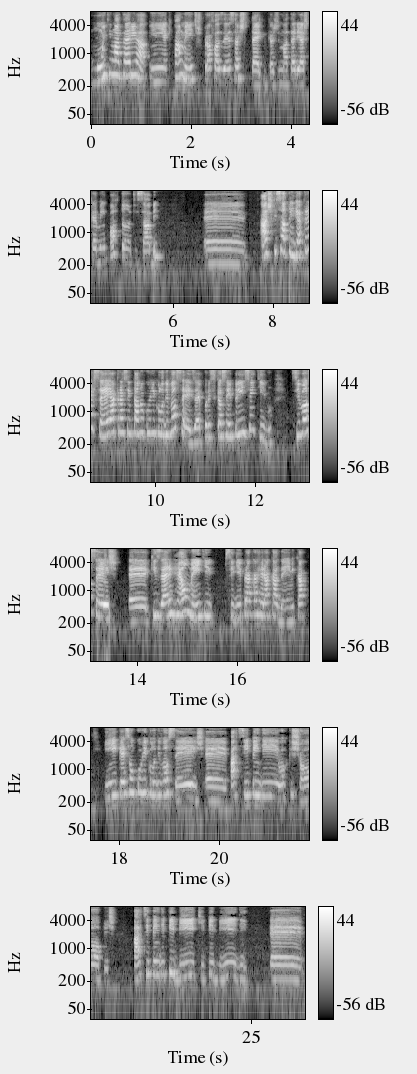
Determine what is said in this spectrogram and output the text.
muito em material, em equipamentos para fazer essas técnicas de materiais que é bem importante, sabe? É, acho que só tende a crescer e acrescentar no currículo de vocês. É por isso que eu sempre incentivo. Se vocês é, quiserem realmente seguir para a carreira acadêmica, enriqueçam o currículo de vocês, é, participem de workshops, participem de PIBIC, PIBID, é,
